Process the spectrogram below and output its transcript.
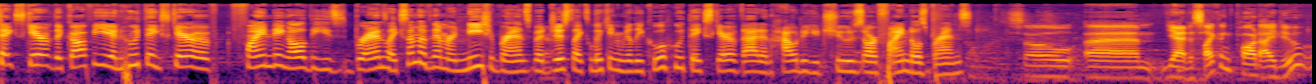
takes care of the coffee, and who takes care of finding all these brands? Like some of them are niche brands, but just like looking really cool. Who takes care of that, and how do you choose or find those brands? So um, yeah, the cycling part I do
